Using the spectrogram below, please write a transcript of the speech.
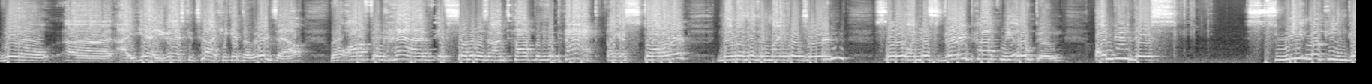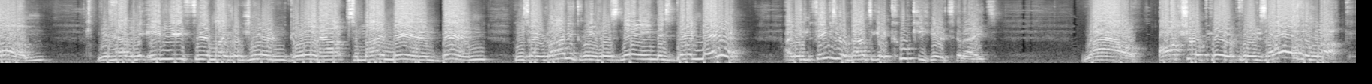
will, uh, I, yeah, you guys can tell I can't get the words out, will often have, if someone is on top of the pack, like a star, none other than Michael Jordan. So on this very pack we open, under this sweet looking gum, we have an 88 Fleer Michael Jordan going out to my man, Ben, who's ironically, his name is Ben Man. I mean, things are about to get kooky here tonight. Wow. Auction Report brings all the luck.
